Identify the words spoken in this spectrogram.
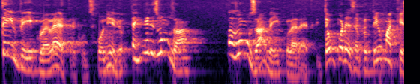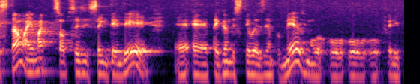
tem veículo elétrico disponível? Tem, eles vão usar nós vamos usar veículo elétrico. Então, por exemplo, tem uma questão, aí uma, só para você, você entender, é, é, pegando esse teu exemplo mesmo, o, o, o Felipe,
